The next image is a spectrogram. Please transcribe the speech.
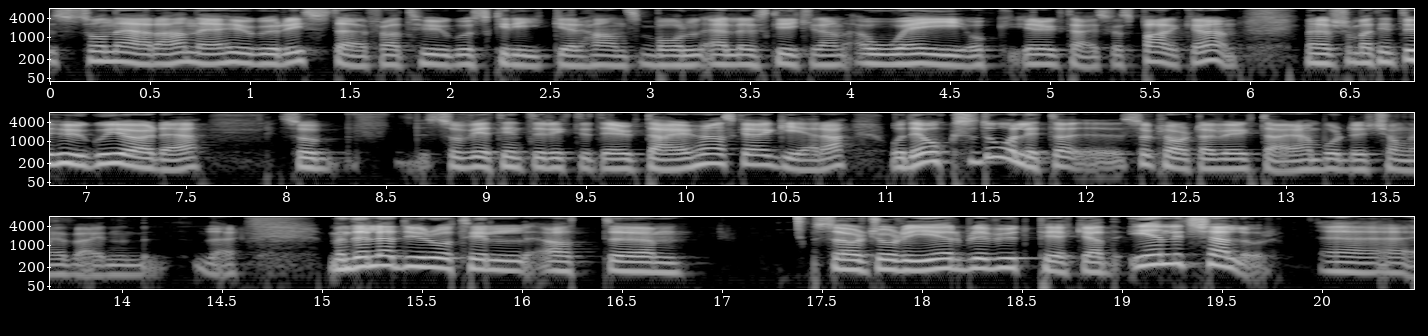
så nära han är Hugo Lloris där för att Hugo skriker hans boll eller skriker han away och Eric Dyer ska sparka den. Men eftersom att inte Hugo gör det så, så vet inte riktigt Eric Dyer hur han ska agera. Och det är också dåligt eh, såklart av Eric Dyer, han borde tjonga iväg den där. Men det ledde ju då till att eh, Serge Aurier blev utpekad enligt källor. Eh,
